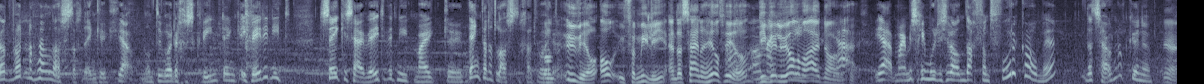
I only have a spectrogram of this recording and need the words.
Dat wordt nog wel lastig, denk ik. Ja, want die worden gescreend, denk ik. Ik weet het niet. Zeker zijn weten we het niet, maar ik uh, denk dat het lastig gaat worden. Want u wil, al uw familie, en dat zijn er heel veel, die wil u allemaal uitnodigen. Ja, ja, maar misschien moeten ze wel een dag van tevoren komen, hè? Dat zou ook nog kunnen. Ja.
